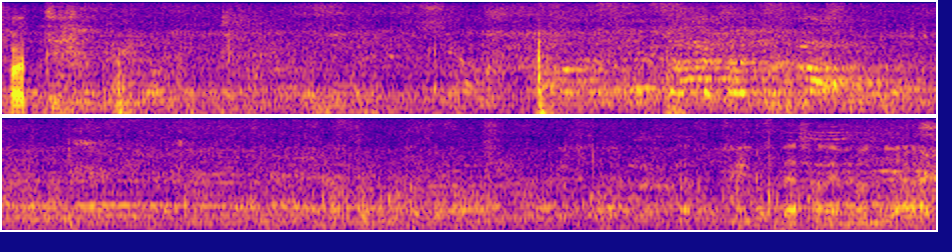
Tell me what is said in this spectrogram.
infatti. Sono persa nei mondiali,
